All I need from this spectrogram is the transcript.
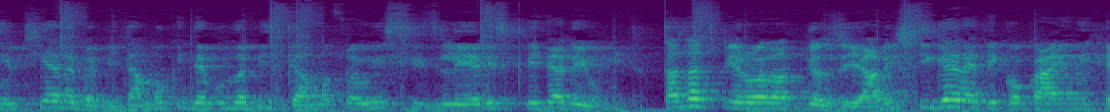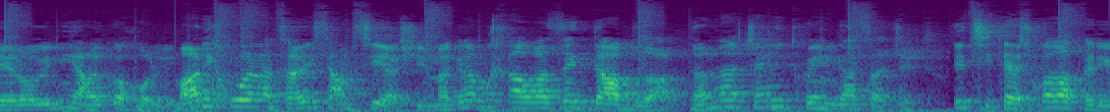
ნივთიერებები დამოკიდებულების გამოწვევის სიძლიერის კრიტერიუმით. სადაც პირველ ადგილზე არის სიგარეტი, კოკაინი, ჰეროინი, ალკოჰოლი. მარიხუანაც არის ამ სიაში, მაგრამ ყავაზე დაბლა. დანარჩენი თქვენ გასაჭეთ. იცით ეს ყველაფერი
